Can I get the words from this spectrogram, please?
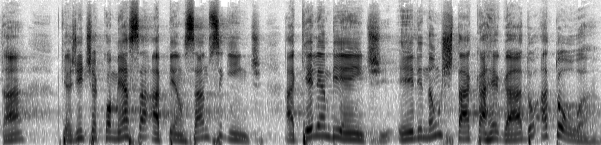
Tá? Porque a gente já começa a pensar no seguinte: aquele ambiente, ele não está carregado à toa.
